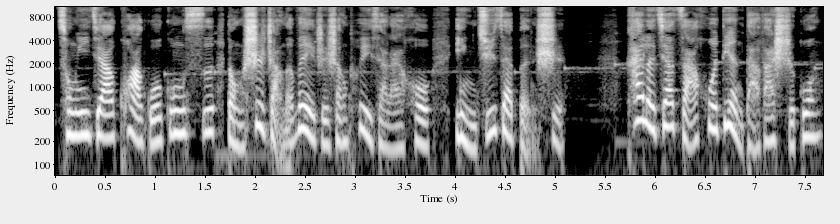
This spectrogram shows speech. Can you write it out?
从一家跨国公司董事长的位置上退下来后，隐居在本市，开了家杂货店打发时光。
